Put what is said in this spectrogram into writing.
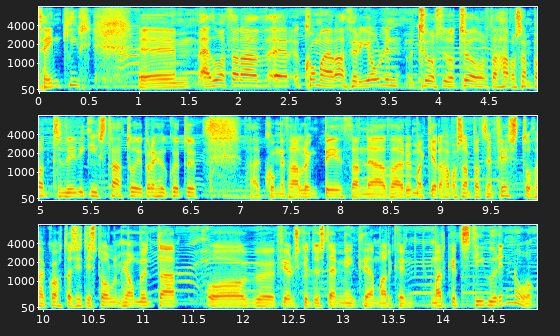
þeim gýr um, ef þú ætlar að er, koma þér að fyrir jólin 2022 þú ætlar að hafa samband við Vikings Tattoo í Brekkugötu það er komið það löng byggð þannig að það er um að gera að hafa samband sem fyrst og það er gott að sitja í stólum hjá Munda og uh, fjölskyldu stemming þegar Margrét stígur inn og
